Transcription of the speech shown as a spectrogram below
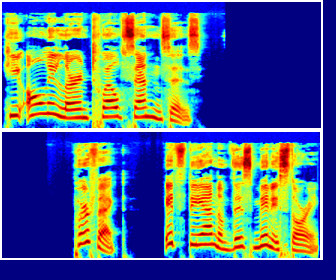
He only learned 12 sentences. Perfect. It's the end of this mini story.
